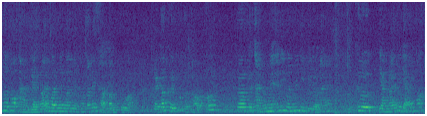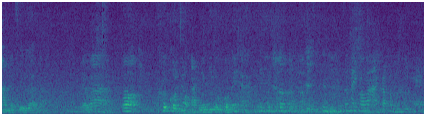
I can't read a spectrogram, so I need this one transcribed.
เมื่อเขาอ่านอย่างน้อยวันหนึ่งวันหนึ่งเขาก็ได้สับบางตัว แต่ก็เคยพูดกับเขาว่าเออเธอไปอ่านทำไมอันนี้มันไม่มีประโยชน์นะคืออย่างน้อยก็อยากให้เขาอ่านหนังสืออะค่ะ แต่ว่าก็คือคนชอบอ่านยังดีกว่าคนไม่อ่านต้องให้เขามาอ่านพระคัมภีร์แทน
